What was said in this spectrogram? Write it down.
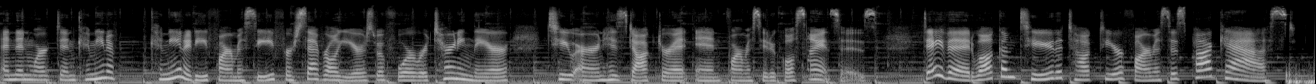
and then worked in community community pharmacy for several years before returning there to earn his doctorate in pharmaceutical sciences. David, welcome to the Talk to Your Pharmacist podcast.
